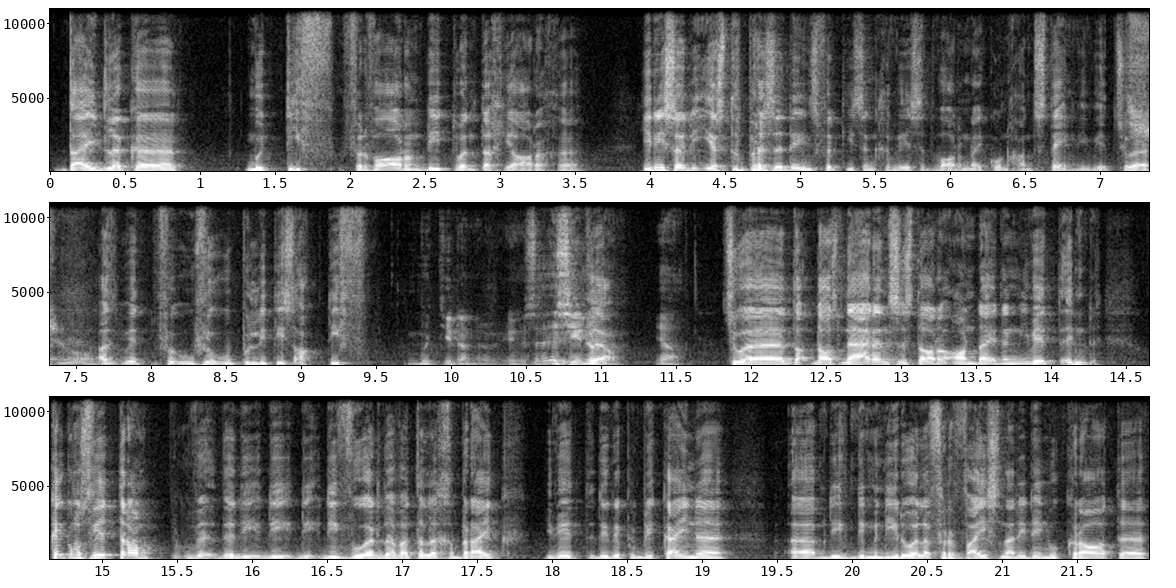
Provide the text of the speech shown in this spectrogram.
duidelike motief vir waarom die 20-jarige hierdie sou die eerste presidentsverkiesing gewees het waarin hy kon gaan stem, jy weet. So as jy weet vir hoeveel hoe polities aktief moet jy dan nou wees? Is jy nou? Ja. ja. So uh, daar's nêrens is daar 'n aanduiding, jy weet. En kyk ons weet Trump die die die die woorde wat hulle gebruik, jy weet die Republikeine, ehm um, die die manier hoe hulle verwys na die demokrate,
